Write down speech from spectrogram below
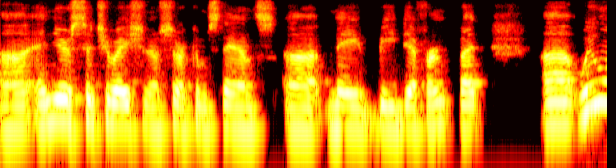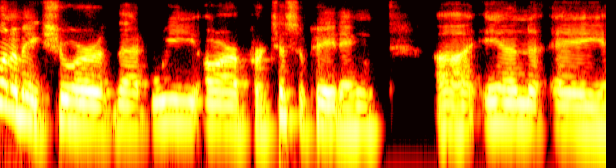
uh, and your situation or circumstance uh, may be different, but uh, we want to make sure that we are participating uh, in a,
